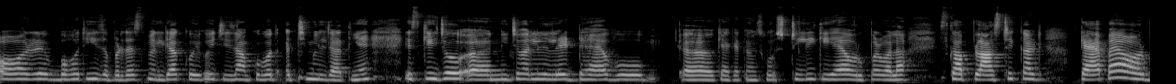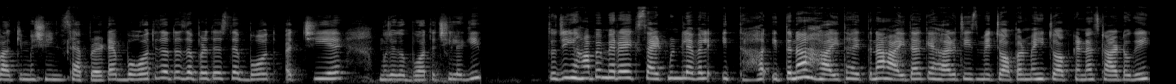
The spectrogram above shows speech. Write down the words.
और बहुत ही ज़बरदस्त मिल गया। कोई कोई चीज़ें आपको बहुत अच्छी मिल जाती हैं। इसकी जो नीचे वाली लिड है वो Uh, क्या कहते हैं उसको स्टील की है और ऊपर वाला इसका प्लास्टिक का कैप है और बाकी मशीन सेपरेट है। बहुत ही ज़्यादा ज़बरदस्त है बहुत अच्छी है। मुझे तो बहुत अच्छी लगी। तो जी यहाँ पे मेरा एक्साइटमेंट लेवल इत, इतना हाई था इतना हाई था कि हर चीज़ में चॉपर में ही चॉप करना स्टार्ट हो गई।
